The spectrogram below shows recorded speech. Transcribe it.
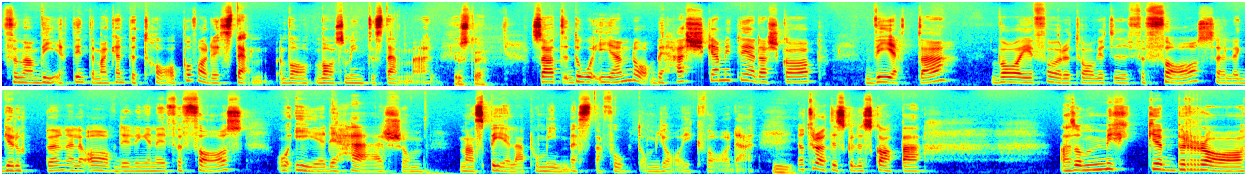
för man vet inte, man kan inte ta på vad, det stäm, vad, vad som inte stämmer. Just det. Så att då igen då, behärska mitt ledarskap, veta vad är företaget i för fas eller gruppen eller avdelningen i för fas och är det här som man spelar på min bästa fot om jag är kvar där. Mm. Jag tror att det skulle skapa alltså mycket bra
